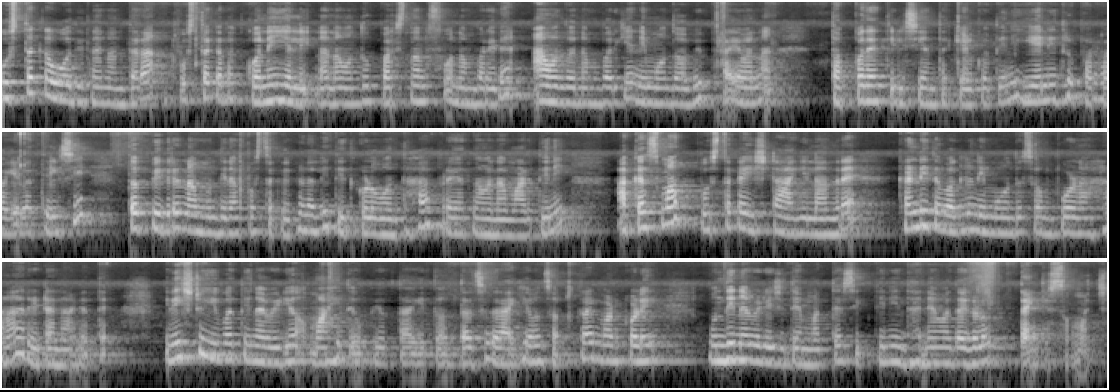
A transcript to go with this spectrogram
ಪುಸ್ತಕ ಓದಿದ ನಂತರ ಪುಸ್ತಕದ ಕೊನೆಯಲ್ಲಿ ನನ್ನ ಒಂದು ಪರ್ಸ್ನಲ್ ಫೋನ್ ನಂಬರ್ ಇದೆ. ಆ ಒಂದು ನಂಬರ್ಗೆ ನಿಮ್ಮ ಒಂದು ಅಭಿಪ್ರಾಯವನ್ನು ತಪ್ಪದೇ ತಿಳಿಸಿ ಅಂತ ಕೇಳ್ಕೊತೀನಿ. ಏನಿದ್ರೂ ಪರವಾಗಿಲ್ಲ, ತಿಳಿಸಿ. ತಪ್ಪಿದರೆ ನಾನು ಮುಂದಿನ ಪುಸ್ತಕಗಳಲ್ಲಿ ತಿದ್ಕೊಳ್ಳುವಂತಹ ಪ್ರಯತ್ನವನ್ನು ಮಾಡ್ತೀನಿ. ಅಕಸ್ಮಾತ್ ಪುಸ್ತಕ ಇಷ್ಟ ಆಗಿಲ್ಲ ಅಂದರೆ ಖಂಡಿತವಾಗ್ಲೂ ನಿಮ್ಮ ಒಂದು ಸಂಪೂರ್ಣ ಹಣ ರಿಟರ್ನ್ ಆಗುತ್ತೆ. ಇದಿಷ್ಟು ಇವತ್ತಿನ ವಿಡಿಯೋ ಮಾಹಿತಿ ಉಪಯುಕ್ತ ಆಗಿತ್ತು ಅಂತ ಅನ್ಸಿದ್ರೆ ಒಂದು ಸಬ್ಸ್ಕ್ರೈಬ್ ಮಾಡ್ಕೊಳ್ಳಿ. ಮುಂದಿನ ವಿಡಿಯೋ ಜೊತೆ ಮತ್ತೆ ಸಿಗ್ತೀನಿ. ಧನ್ಯವಾದಗಳು. Thank you so much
